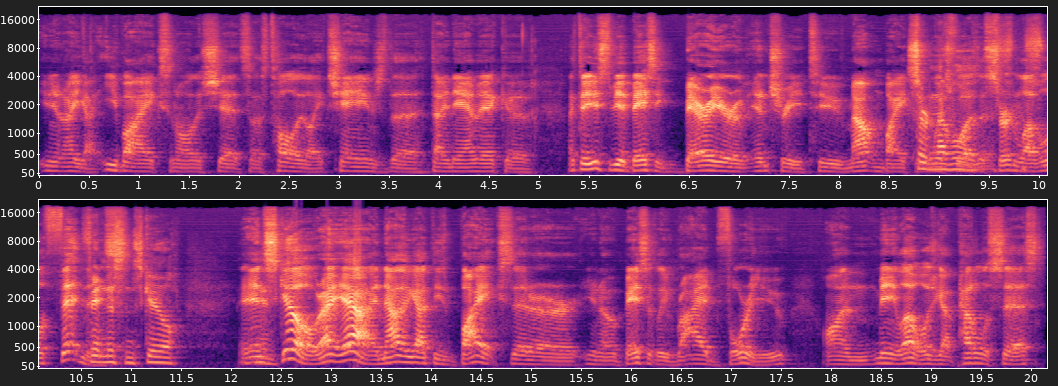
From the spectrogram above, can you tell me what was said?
you know you got e-bikes and all this shit so it's totally like changed the dynamic of like there used to be a basic barrier of entry to mountain biking Certain which level was of- a certain level of fitness fitness and skill. and skill, right? Yeah, and now they got these bikes that are you know basically ride for you on many levels. You got pedal assist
